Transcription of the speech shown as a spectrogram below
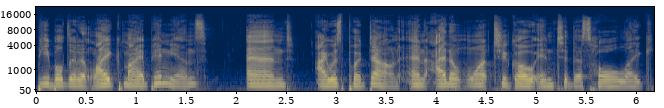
people didn't like my opinions and I was put down. And I don't want to go into this whole like,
